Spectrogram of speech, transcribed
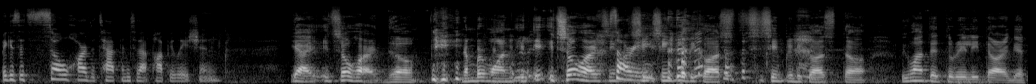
because it's so hard to tap into that population. Yeah, it's so hard. Uh, number one, it, it- it's so hard sim- Sorry. si- simply because simply because uh, we wanted to really target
